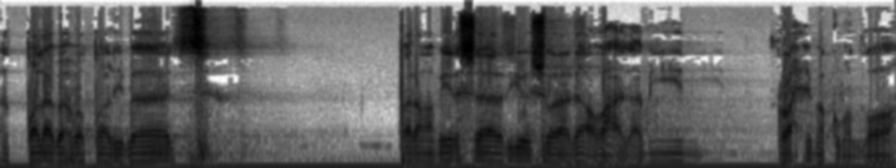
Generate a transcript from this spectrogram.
الطلبة والطالبات para pemirsa radio suara dakwah al-amin rahimakumullah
